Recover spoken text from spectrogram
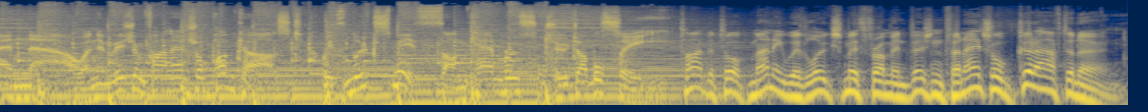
And now, an Envision Financial podcast with Luke Smith on Canberra's 2CC. Time to talk money with Luke Smith from Envision Financial. Good afternoon.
